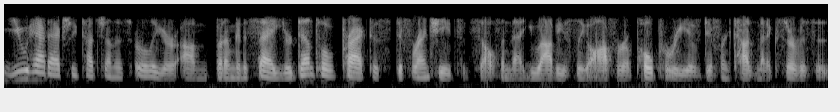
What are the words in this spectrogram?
you had actually touched on this earlier, um, but I'm going to say your dental practice differentiates itself in that you obviously offer a potpourri of different cosmetic services,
